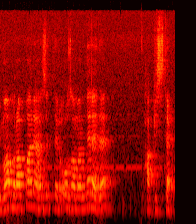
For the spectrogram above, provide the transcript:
İmam Rabbani Hazretleri o zaman nerede? Hapiste.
